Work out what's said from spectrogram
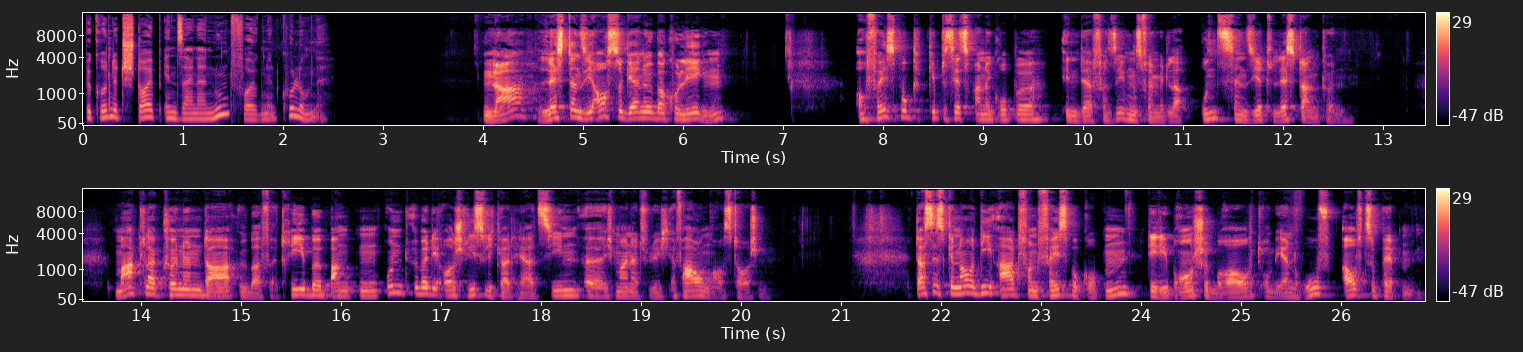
begründet Stoib in seiner nun folgenden Kolumne. Na, lästern Sie auch so gerne über Kollegen? Auf Facebook gibt es jetzt eine Gruppe, in der Versicherungsvermittler unzensiert lästern können. Makler können da über Vertriebe, Banken und über die Ausschließlichkeit herziehen, äh, ich meine natürlich Erfahrungen austauschen. Das ist genau die Art von Facebook-Gruppen, die die Branche braucht, um ihren Ruf aufzupeppen.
